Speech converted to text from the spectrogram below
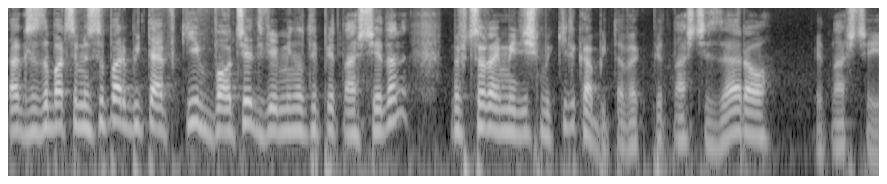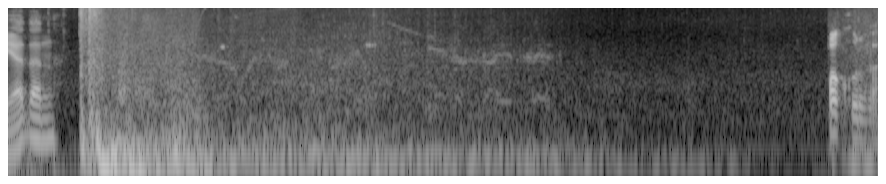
Także zobaczymy super bitewki w Wocie, 2 minuty 15-1. My wczoraj mieliśmy kilka bitewek, 15-0, 15-1. O kurwa.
